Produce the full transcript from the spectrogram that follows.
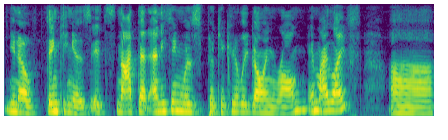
you know, thinking is. It's not that anything was particularly going wrong in my life. Uh,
